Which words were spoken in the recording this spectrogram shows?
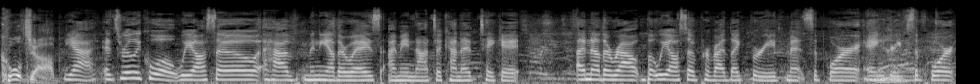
Cool job. Yeah, it's really cool. We also have many other ways. I mean, not to kind of take it another route, but we also provide like bereavement support and grief support.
